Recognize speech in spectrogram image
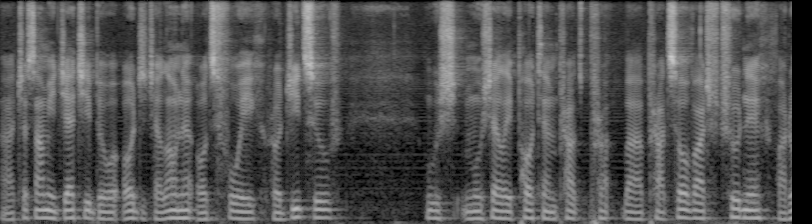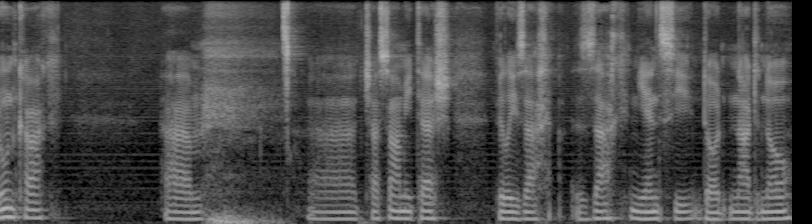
A czasami dzieci były oddzielone od swoich rodziców, mus, musieli potem pra, pra, pracować w trudnych warunkach. Um, czasami też byli zach, zachnięci do, na dno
